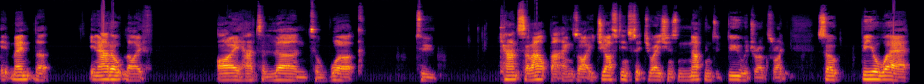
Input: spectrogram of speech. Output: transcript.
It meant that in adult life, I had to learn to work to cancel out that anxiety just in situations nothing to do with drugs, right? So be aware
